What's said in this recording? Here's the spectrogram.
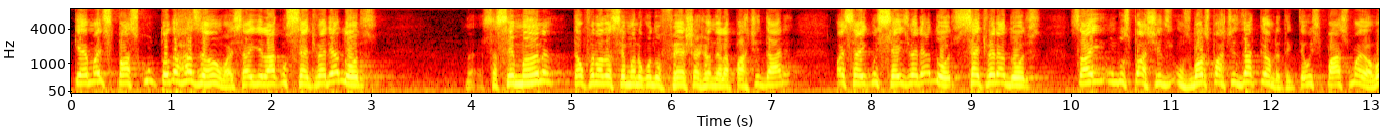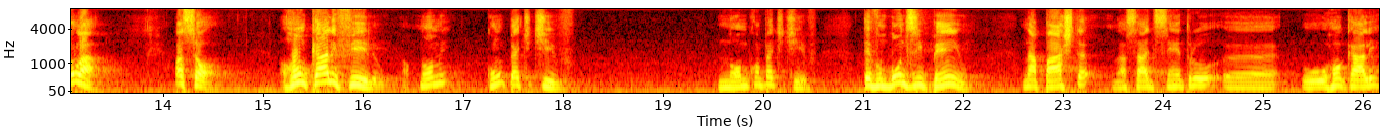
quer mais espaço com toda razão, vai sair de lá com sete vereadores. Essa semana, até o final da semana, quando fecha a janela partidária, vai sair com seis vereadores, sete vereadores. Sai um dos partidos, dos maiores partidos da Câmara, tem que ter um espaço maior. Vamos lá. Olha só. Roncalli Filho, nome competitivo. Nome competitivo. Teve um bom desempenho na pasta, na sala de centro, uh, o Roncalli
